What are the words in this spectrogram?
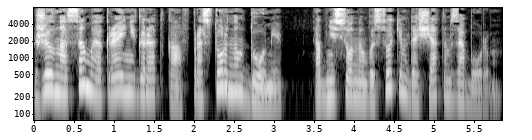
жил на самой окраине городка, в просторном доме, обнесенном высоким дощатым забором.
